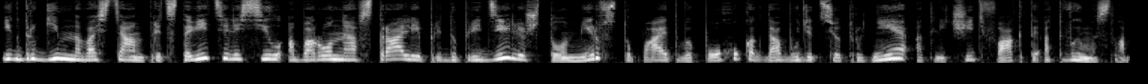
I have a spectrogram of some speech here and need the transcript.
И к другим новостям представители сил обороны Австралии предупредили, что мир вступает в эпоху, когда будет все труднее отличить факты от вымысла.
